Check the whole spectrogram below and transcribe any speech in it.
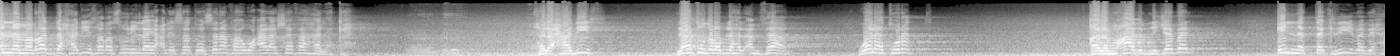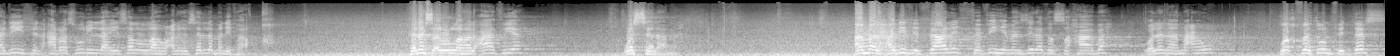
أن من رد حديث رسول الله عليه الصلاة والسلام فهو على شفا هلكة. فالأحاديث لا تضرب لها الأمثال ولا ترد. قال معاذ بن جبل إن التكذيب بحديث عن رسول الله صلى الله عليه وسلم نفاق. فنسأل الله العافية والسلامة. أما الحديث الثالث ففيه منزلة الصحابة ولنا معه وقفة في الدرس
